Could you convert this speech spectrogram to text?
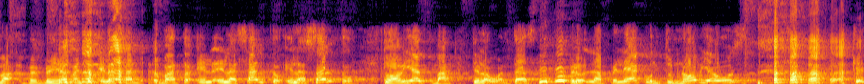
Va, pero mira, Pancho, el asalto, el, el asalto, el asalto. Todavía, va, te lo aguantás. Pero la pelea con tu novia, vos, que,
